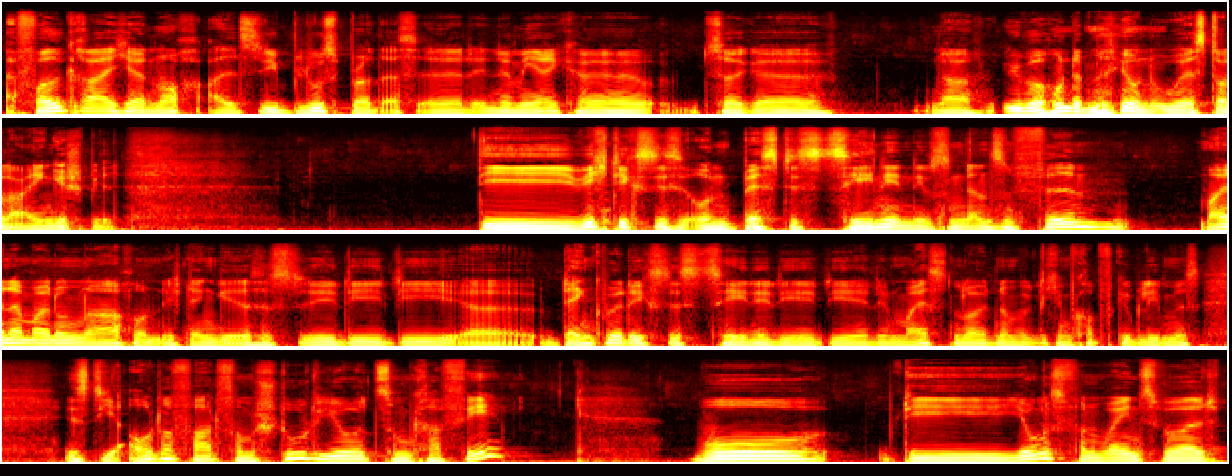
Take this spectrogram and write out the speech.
Erfolgreicher noch als die Blues Brothers. Äh, in Amerika circa ja, über 100 Millionen US-Dollar eingespielt. Die wichtigste und beste Szene in diesem ganzen Film, meiner Meinung nach, und ich denke, das ist die, die, die äh, denkwürdigste Szene, die, die den meisten Leuten wirklich im Kopf geblieben ist, ist die Autofahrt vom Studio zum Café, wo die Jungs von Wayne's World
